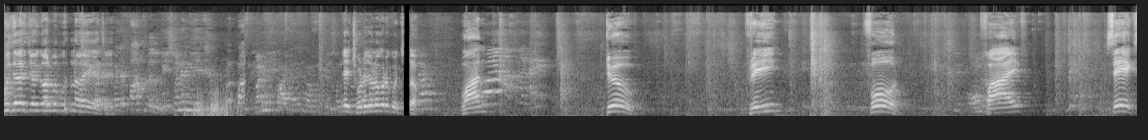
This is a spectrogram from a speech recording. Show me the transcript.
বুঝতে পেরেছি ওই গল্প পূর্ণ হয়ে গেছে। এই ছোট ছোট করে করছিল one two three four five six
